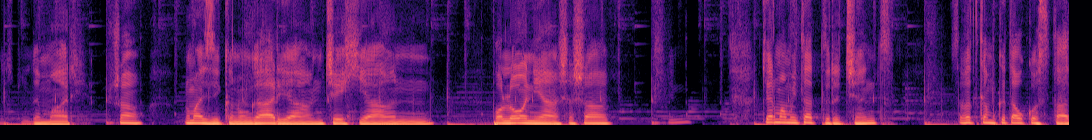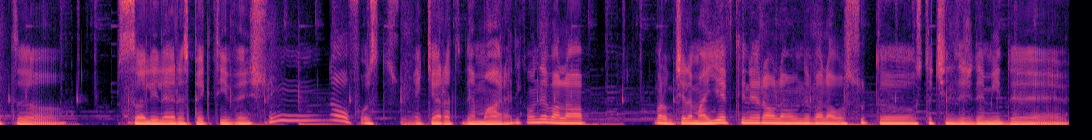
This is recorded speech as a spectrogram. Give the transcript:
destul de mari. Așa, nu mai zic, în Ungaria, în Cehia, în Polonia și așa. Chiar m-am uitat recent să văd cam cât au costat uh, sălile respective și nu au fost sume chiar atât de mari, adică undeva la, mă rog, cele mai ieftine erau la undeva la 100-150 de mii de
